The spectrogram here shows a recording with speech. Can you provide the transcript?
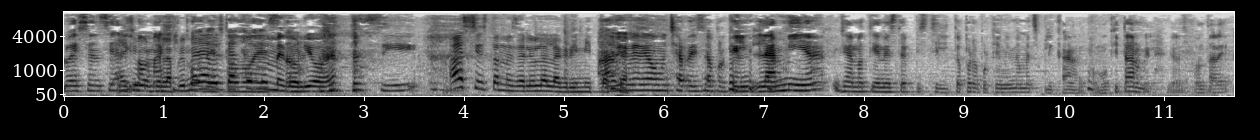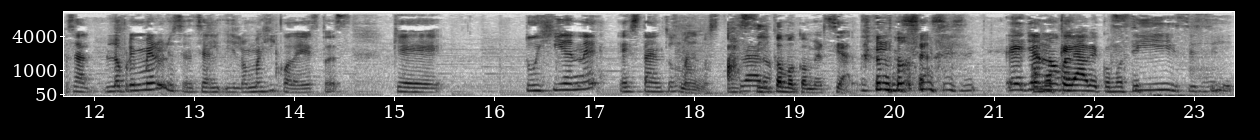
lo esencial Ay, y sí, lo porque la mágico primera de vez que todo cómo me dolió, ¿eh? sí. Ah, sí, esta me salió la lagrimita. A mí acá. me dio mucha risa porque la mía ya no tiene este pistilito, pero porque a mí no me explicaron cómo quitármela. Ya les contaré. O sea, lo primero y lo esencial y lo mágico de esto es que tu higiene está en tus manos, así Claro. como comercial. ¿no? Sí, sí, sí. ella Como no va- clave, como tip. Sí, sí, sí.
